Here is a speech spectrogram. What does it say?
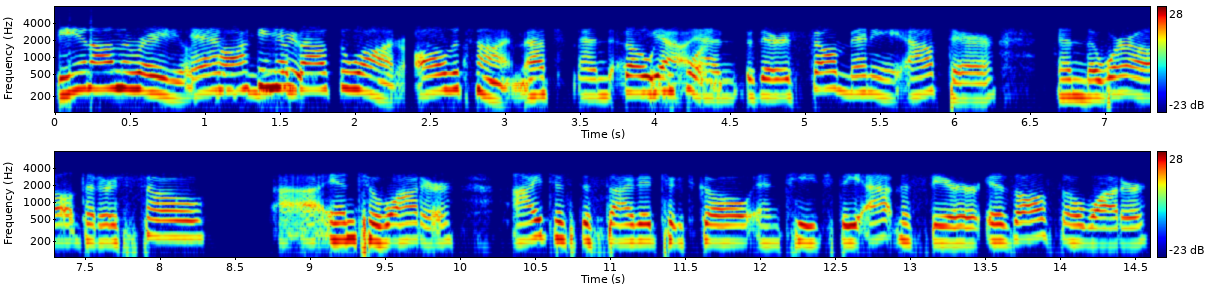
being on the radio, And talking you. about the water all the time. That's and so yeah, important. and there's so many out there in the world that are so uh, into water. I just decided to go and teach the atmosphere is also water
